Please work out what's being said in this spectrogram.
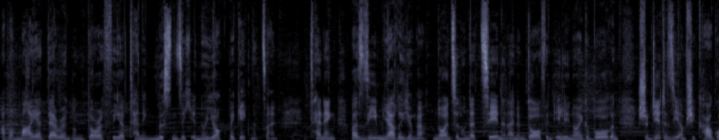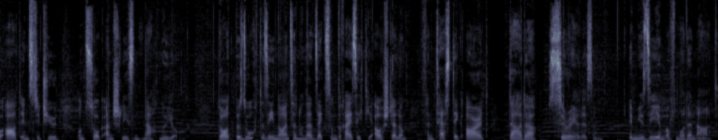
aber Maya Darren und Dorothea Tanning müssen sich in New York begegnet sein. Tanning war sieben Jahre jünger. 1910 in einem Dorf in Illinois geboren, studierte sie am Chicago Art Institute und zog anschließend nach New York. Dort besuchte sie 1936 die Ausstellung Fantastic Art, Dada, Surrealism im Museum of Modern Art,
